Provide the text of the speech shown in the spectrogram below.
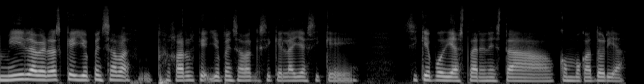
mí la verdad es que yo pensaba, fijaros que yo pensaba que sí que Laia sí que sí que podía estar en esta convocatoria.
